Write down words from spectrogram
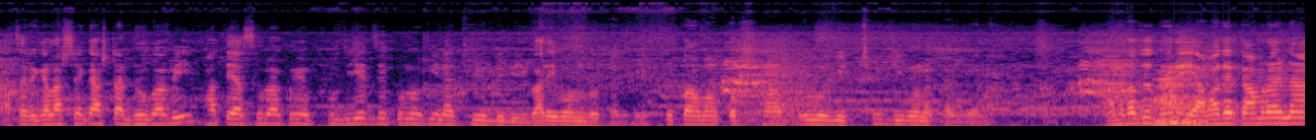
কাঁচের গ্লাসে গাছটা ঢুকাবি হাতিয়া সুরা করে ফুদিয়ে যে কোনো কিনা থিয়ে দিবি বাড়ি বন্ধ থাকবে। পোকা মাকড় সাপ উলু বিচ্ছু জীবনে থাকবে না। আমরা তো ধরি আমাদের কামড়ায় না।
